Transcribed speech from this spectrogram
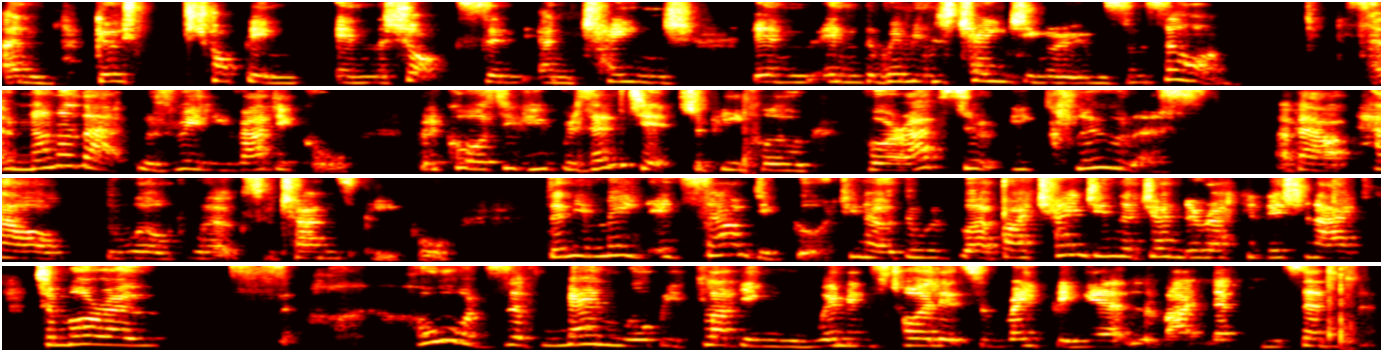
and go shopping in the shops and, and change in, in the women's changing rooms and so on. So none of that was really radical. But of course, if you present it to people who are absolutely clueless about how the world works for trans people, then it made it sounded good. You know, were, by changing the Gender Recognition Act tomorrow, hordes of men will be flooding women's toilets and raping it right, left, and centre.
